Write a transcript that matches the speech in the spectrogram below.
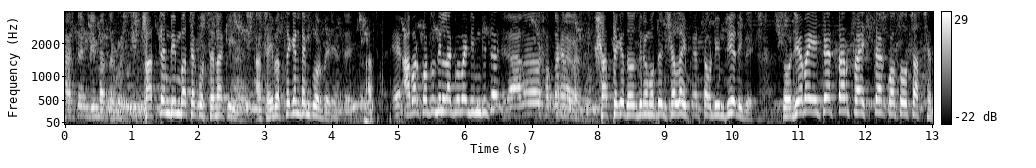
ফার্স্ট টাইম ডিম বাচ্চা করছি। ফার্স্ট টাইম ডিম বাচ্চা করছে নাকি? আচ্ছা এবার সেকেন্ড টাইম করবে। আচ্ছা আবার কতদিন লাগবে ভাই ডিম দিতে? সাত থেকে দশ দিনের মধ্যে ইনশাল্লাহ এই প্যাডটাও ডিম দিয়ে দিবে। তো জিয়া ভাই এই প্যাডটার প্রাইসটা কত চাচ্ছেন?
